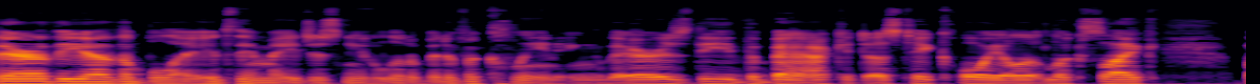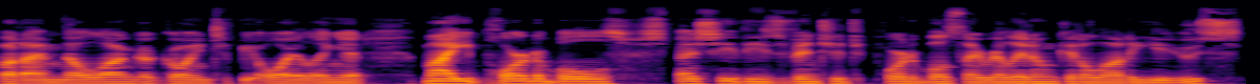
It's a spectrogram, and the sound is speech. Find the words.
There are the, uh, the blades. They may just need a little bit of a cleaning. There's the, the back. It does take oil, it looks like, but I'm no longer going to be oiling it. My portables, especially these vintage portables, I really don't get a lot of use.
